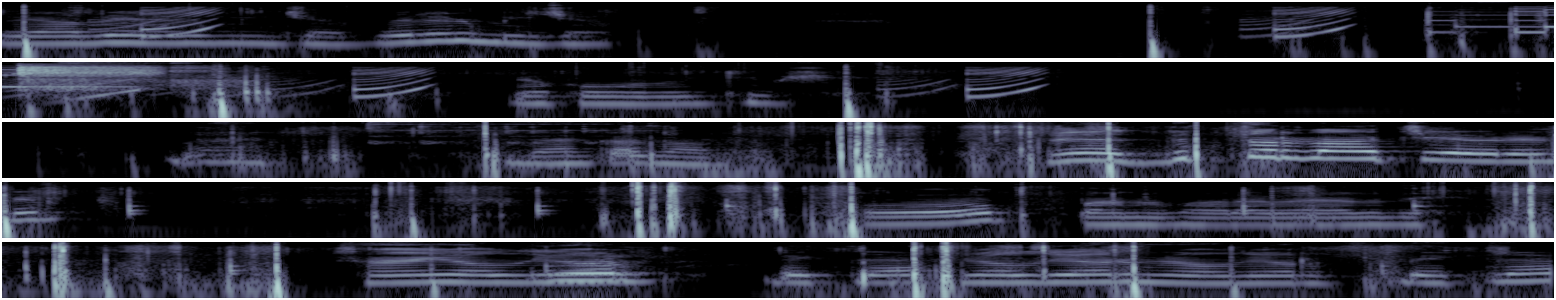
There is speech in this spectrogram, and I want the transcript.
Veya verilmeyeceğim. Verilmeyeceğim. Yapamadım ki bir şey. Ben. Ben kazandım. Evet bir tur daha çevirelim. Hop bana para verdi. Sana yolluyorum. Dur. Bekle. Yolluyorum yolluyorum. Bekle.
